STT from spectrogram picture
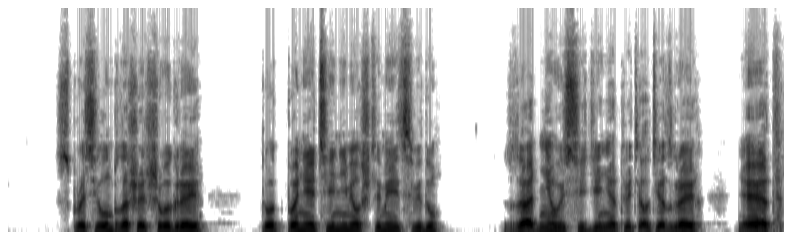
— спросил он подошедшего Грея. Тот понятия не имел, что имеется в виду. — Заднего сиденья, — ответил отец Грея. — Нет.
